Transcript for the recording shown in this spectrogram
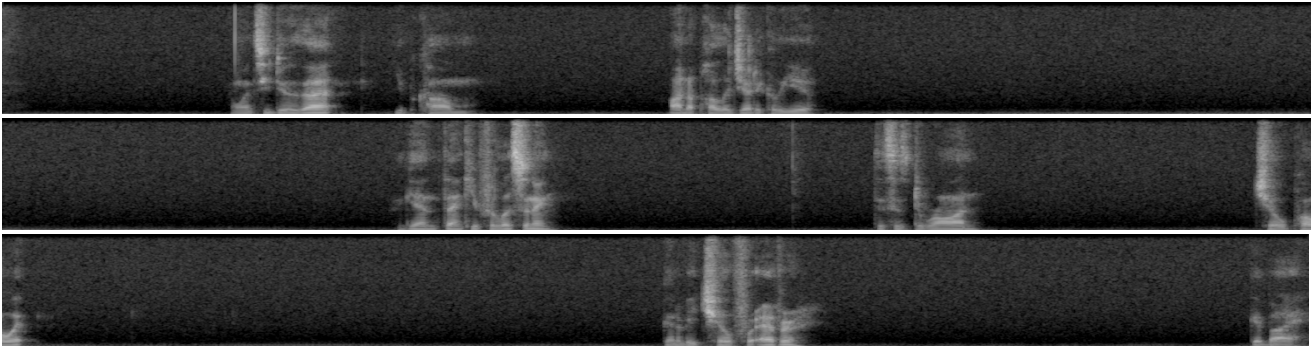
And once you do that, you become unapologetically you. Again, thank you for listening. This is Duran, Chill Poet. Gonna be chill forever. Goodbye.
